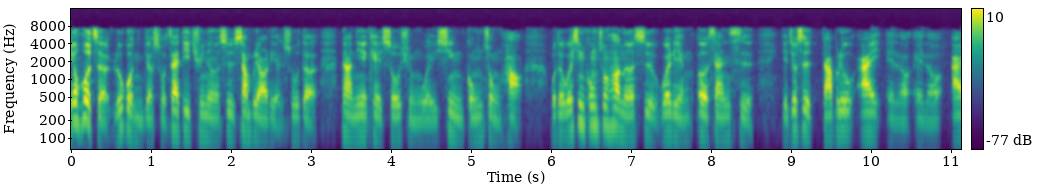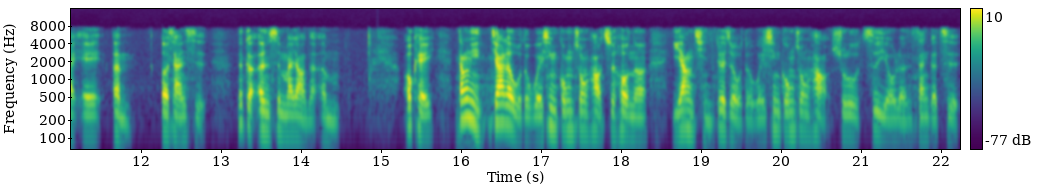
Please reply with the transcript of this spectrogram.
又或者，如果你的所在地区呢是上不了脸书的，那你也可以搜寻微信公众号。我的微信公众号呢是威廉二三四，也就是 W I L L I A N 二三四，那个 N 是麦当劳的 N。OK，当你加了我的微信公众号之后呢，一样请对着我的微信公众号输入“自由人”三个字，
